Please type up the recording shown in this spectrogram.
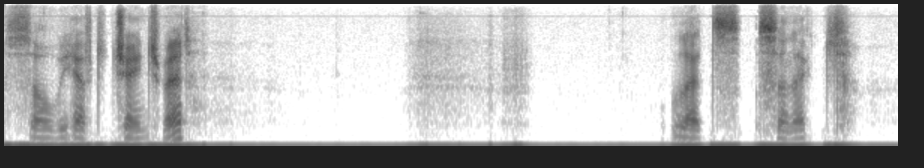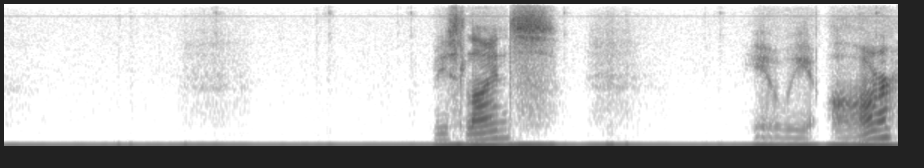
So we have to change that. Let's select these lines. Here we are.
